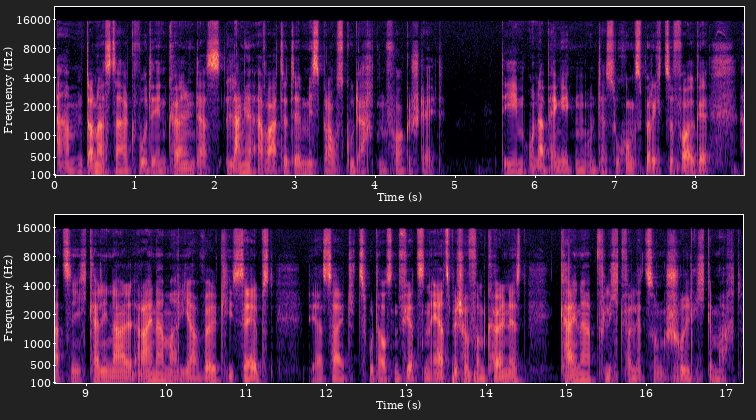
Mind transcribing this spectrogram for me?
Am Donnerstag wurde in Köln das lange erwartete Missbrauchsgutachten vorgestellt. Dem unabhängigen Untersuchungsbericht zufolge hat sich Kardinal Rainer Maria Wölki selbst, der seit 2014 Erzbischof von Köln ist, keiner Pflichtverletzung schuldig gemacht.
